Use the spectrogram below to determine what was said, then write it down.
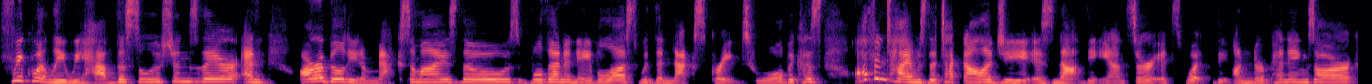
frequently we have the solutions there and our ability to maximize those will then enable us with the next great tool because oftentimes the technology is not the answer. It's what the underpinnings are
